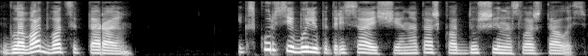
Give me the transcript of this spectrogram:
Глава 22. Экскурсии были потрясающие, Наташка от души наслаждалась.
